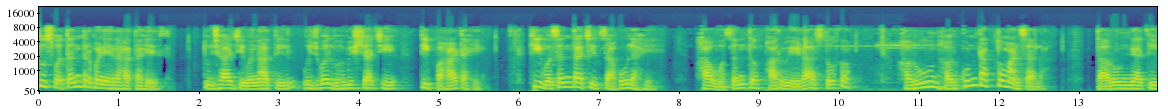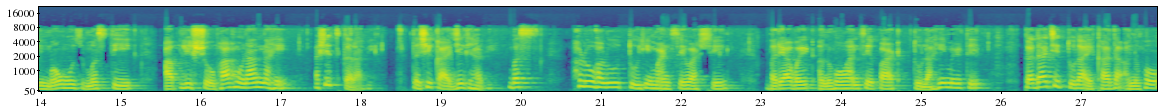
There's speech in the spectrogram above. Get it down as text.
तू स्वतंत्रपणे राहत आहेस. तुझ्या जीवनातील उज्ज्वल भविष्याची ती पहाट आहे. ही वसंताची चाहूल आहे. हा वसंत फार वेडा असतो का हरून हरकून टाकतो माणसाला. तारुण्यातील मौज मस्ती आपली शोभा होणार नाही अशीच करावी. तशी काळजी घ्यावी. बस हळूहळू तूही माणसे वाचशील. बऱ्या वाईट अनुभवांचे पाठ तुलाही मिळतील. कदाचित तुला एखादा अनुभव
